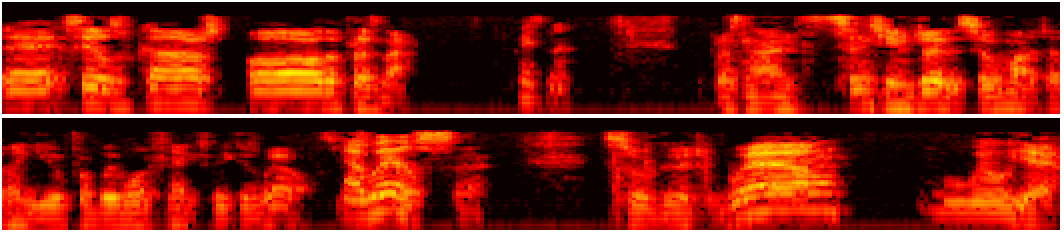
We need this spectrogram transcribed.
uh, Sales of Cars, or The Prisoner? Prisoner. The Prisoner. And since you enjoyed it so much, I think you'll probably watch next week as well. I will. Uh, so good. Well, will ya?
